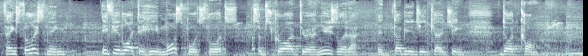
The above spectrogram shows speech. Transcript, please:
Thanks for listening. If you'd like to hear more sports thoughts, subscribe to our newsletter at wgcoaching.com.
